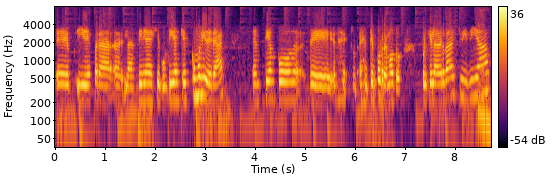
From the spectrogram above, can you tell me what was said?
eh, y es para las líneas ejecutivas, que es cómo liderar en tiempos de, en tiempos remotos, porque la verdad es que hoy día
